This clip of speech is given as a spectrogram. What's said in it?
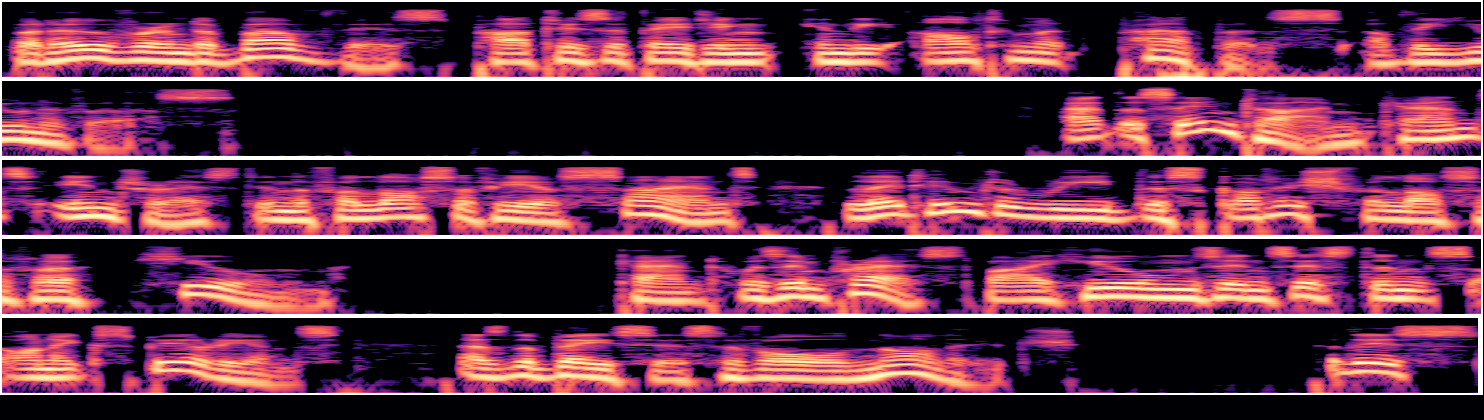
but over and above this, participating in the ultimate purpose of the universe. At the same time, Kant's interest in the philosophy of science led him to read the Scottish philosopher Hume. Kant was impressed by Hume's insistence on experience as the basis of all knowledge. This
